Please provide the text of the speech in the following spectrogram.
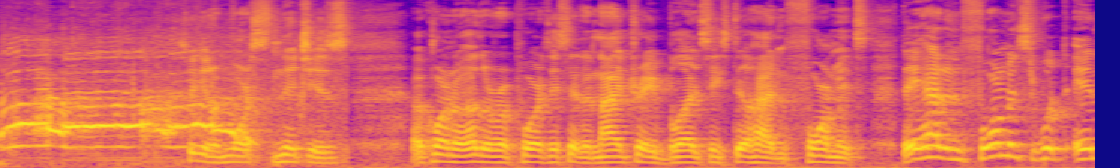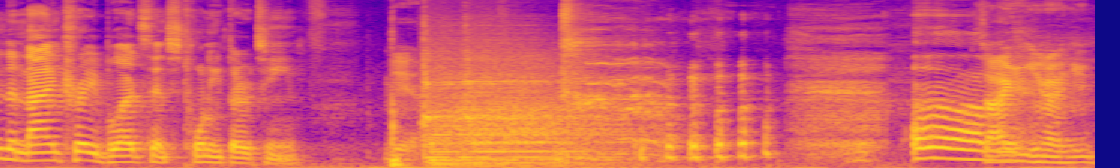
ah! Speaking of more snitches, according to other reports, they said the Nine Trey Bloods they still had informants. They had informants within the Nine Trey Blood since 2013. Yeah. so I, you know, you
